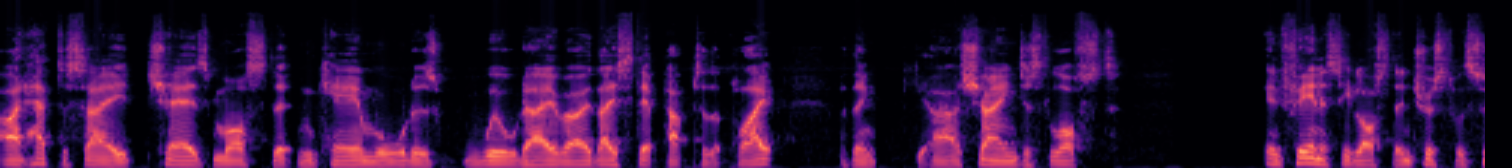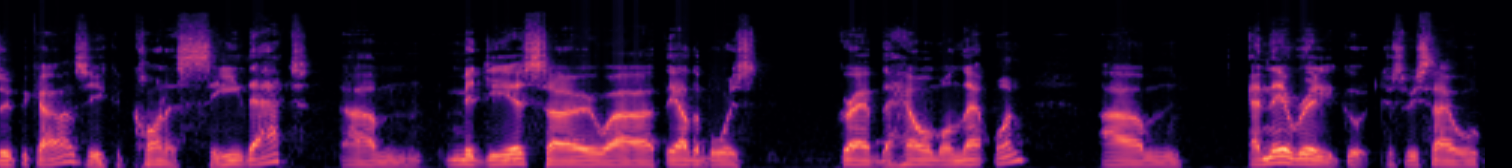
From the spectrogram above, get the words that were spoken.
I'd have to say Chaz Mostert and Cam Waters, Will Davo, they stepped up to the plate. I think uh, Shane just lost, in fairness, he lost interest with supercars. You could kind of see that um, mid year. So uh, the other boys grabbed the helm on that one. Um, and they're really good because we say, well,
